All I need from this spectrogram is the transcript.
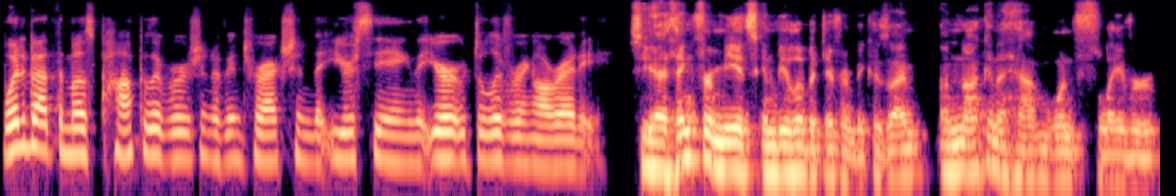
what about the most popular version of interaction that you're seeing that you're delivering already? See, I think for me, it's going to be a little bit different because I'm, I'm not going to have one flavor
